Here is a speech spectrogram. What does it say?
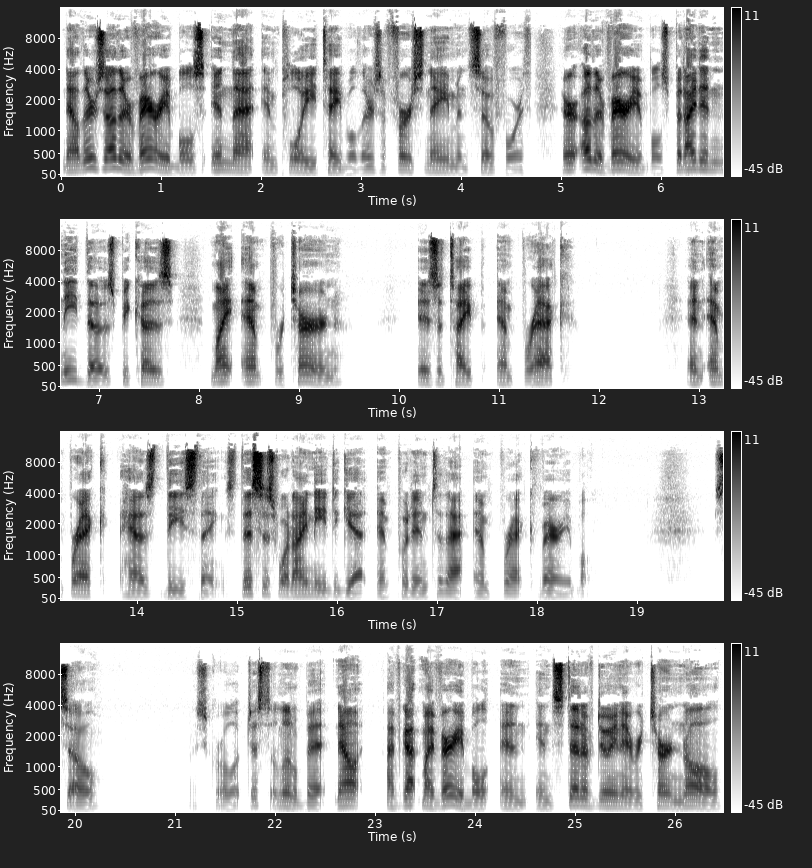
Now there's other variables in that employee table. There's a first name and so forth. There are other variables, but I didn't need those because my emp return is a type emprec and emprec has these things. This is what I need to get and put into that emprec variable. So I scroll up just a little bit. Now I've got my variable and instead of doing a return null,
